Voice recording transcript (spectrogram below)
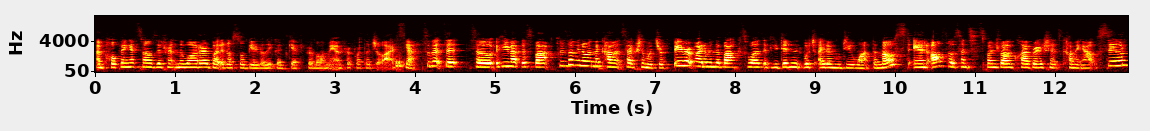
I'm hoping it smells different in the water, but it'll still be a really good gift for little man for 4th of July. So yeah, so that's it. So if you got this box, please let me know in the comment section what your favorite item in the box was. If you didn't, which item do you want the most? And also, since the SpongeBob collaboration is coming out soon,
